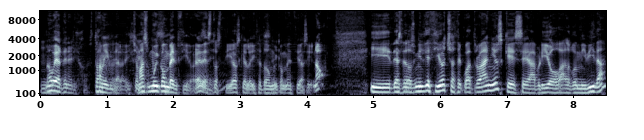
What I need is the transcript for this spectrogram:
No voy a tener hijos. Toda mi vida lo he dicho. Más muy convencido, ¿eh? De estos tíos que lo dice todo muy convencido así. No. Y desde 2018, hace cuatro años, que se abrió algo en mi vida.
